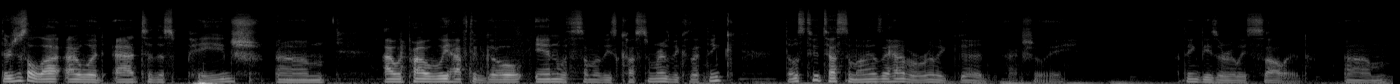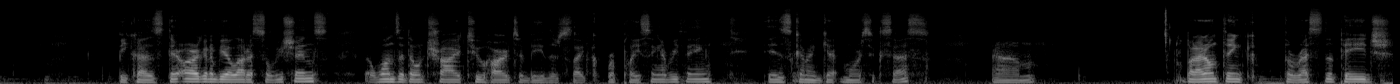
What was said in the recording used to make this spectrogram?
there's just a lot i would add to this page um i would probably have to go in with some of these customers because i think those two testimonials they have are really good actually i think these are really solid um because there are going to be a lot of solutions the ones that don't try too hard to be just like replacing everything is gonna get more success. Um, but I don't think the rest of the page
